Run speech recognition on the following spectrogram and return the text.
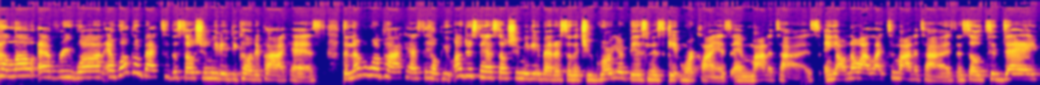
Hello, everyone, and welcome back to the Social Media Decoded podcast, the number one podcast to help you understand social media better so that you grow your business, get more clients, and monetize. And y'all know I like to monetize. And so today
